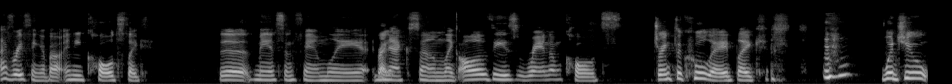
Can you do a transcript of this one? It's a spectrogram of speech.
everything about any cults, like the Manson family, Right. NXIVM, like all of these random cults. Drink the Kool Aid. Like, Mhm. would you?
